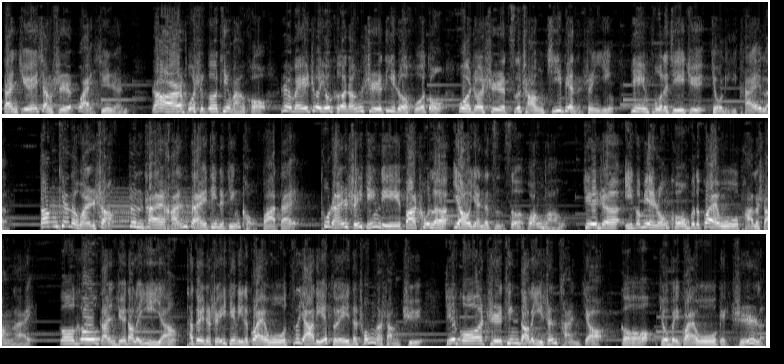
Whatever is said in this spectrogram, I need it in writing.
感觉像是外星人。然而博士哥听完后，认为这有可能是地热活动或者是磁场畸变的声音，应付了几句就离开了。当天的晚上，正太还在盯着井口发呆，突然水井里发出了耀眼的紫色光芒，接着一个面容恐怖的怪物爬了上来。狗狗感觉到了异样，它对着水井里的怪物龇牙咧嘴的冲了上去，结果只听到了一声惨叫，狗就被怪物给吃了。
